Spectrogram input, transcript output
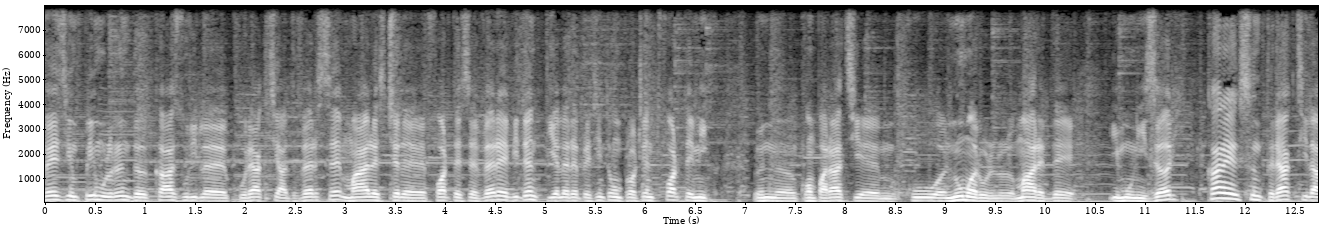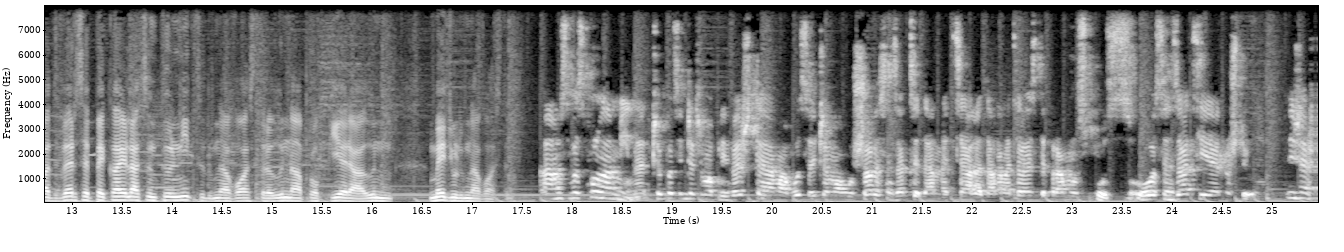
vezi în primul rând cazurile cu reacții adverse, mai ales cele foarte severe. Evident, ele reprezintă un procent foarte mic în uh, comparație cu numărul mare de imunizări. Care sunt reacțiile adverse pe care le-ați întâlnit dumneavoastră în apropierea, în mediul dumneavoastră? Am să vă spun la mine, cel puțin ceea ce mă privește, am avut, să zicem, o ușoară senzație de amețeală, dar amețeala este prea mult spus. O senzație, nu știu, nici n-aș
